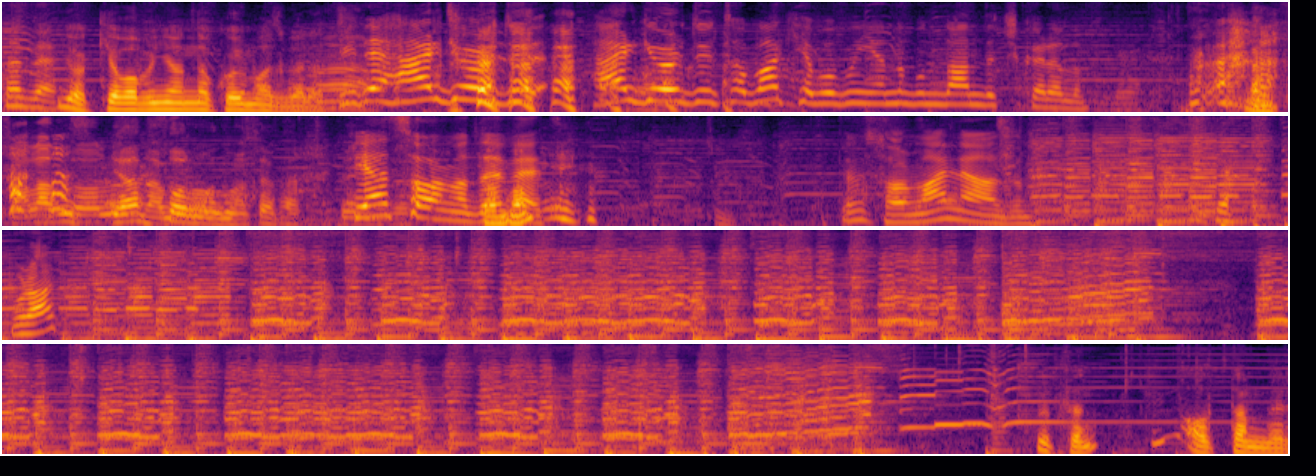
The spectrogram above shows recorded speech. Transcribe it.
Tabii. Yok kebabın yanına koymaz Berat. Bir de her gördüğü her gördüğü tabak kebabın yanı bundan da çıkaralım. Olur Fiyat da bu sormadım bu olmaz. sefer. Fiyat sormadı Tamam. evet. Değil mi? Sorman lazım. Murat? Lütfen alttan ver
